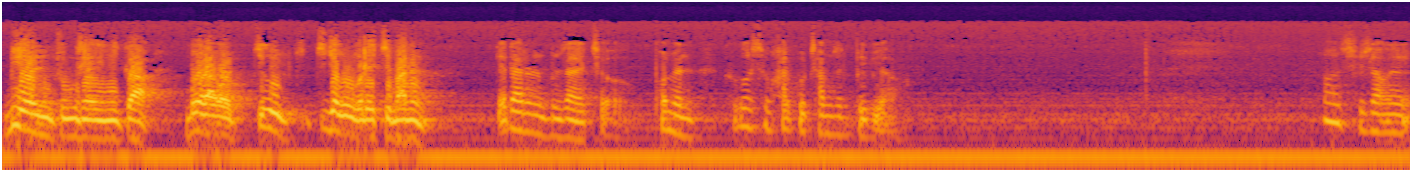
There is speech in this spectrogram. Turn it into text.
미연 중생이니까 뭐라고 찌글, 찌적을 그랬지만은 깨달은 분상에 쳐 보면 그것이 활구 참선법이야. 아, 세상에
